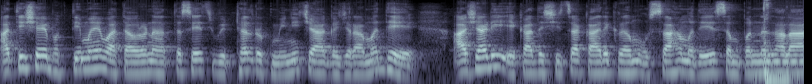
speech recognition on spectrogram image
अतिशय भक्तिमय वातावरणात तसेच विठ्ठल रुक्मिणीच्या गजरामध्ये आषाढी एकादशीचा कार्यक्रम उत्साहामध्ये संपन्न झाला.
